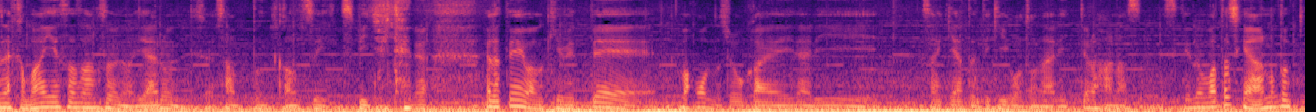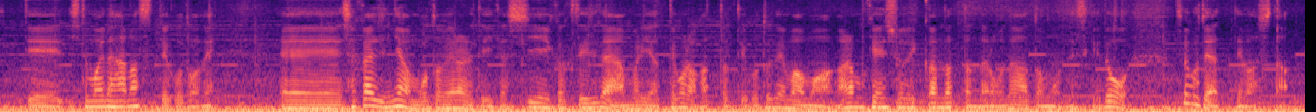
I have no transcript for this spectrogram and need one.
なんか毎朝さんそういうのをやるんですよね3分間スピーチみたいな なんかテーマを決めて、まあ、本の紹介なり最近あった出来事なりっていうのを話すんですけど、まあ、確かにあの時って人前で話すってことをね、えー、社会人には求められていたし学生時代あんまりやってこなかったということでまあまああれも研修の一環だったんだろうなと思うんですけどそういうことやってました。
